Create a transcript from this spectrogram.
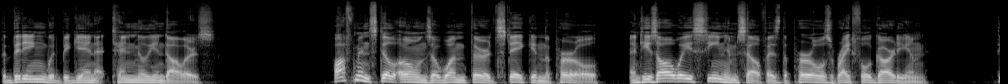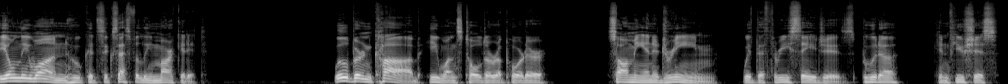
The bidding would begin at $10 million. Hoffman still owns a one third stake in the Pearl, and he's always seen himself as the Pearl's rightful guardian, the only one who could successfully market it. Wilburn Cobb, he once told a reporter, saw me in a dream with the three sages, Buddha, Confucius,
